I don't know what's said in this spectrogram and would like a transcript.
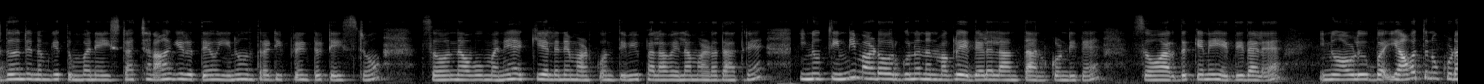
ಅದು ಅಂದರೆ ನಮಗೆ ತುಂಬಾ ಇಷ್ಟ, ಚೆನ್ನಾಗಿರುತ್ತೆ, ಏನೋ ಒಂಥರ ಡಿಫ್ರೆಂಟು ಟೇಸ್ಟು ಸೊ ನಾವು ಮನೆ ಅಕ್ಕಿಯಲ್ಲೇ ಮಾಡ್ಕೊತೀವಿ ಪಲಾವ್ ಎಲ್ಲ ಮಾಡೋದಾದರೆ. ಇನ್ನು ತಿಂಡಿ ಮಾಡೋವರೆಗೂ ನನ್ನ ಮಗಳು ಎದ್ದೇಳಲ್ಲ ಅಂತ ಅಂದ್ಕೊಂಡಿದ್ದೆ ಸೊ ಅರ್ಧಕ್ಕೇ ಎದ್ದಿದ್ದಾಳೆ. ಇನ್ನು ಅವಳು ಬ ಯಾವತ್ತೂ ಕೂಡ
